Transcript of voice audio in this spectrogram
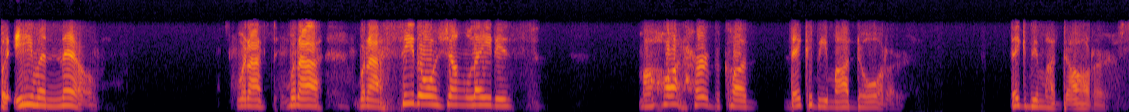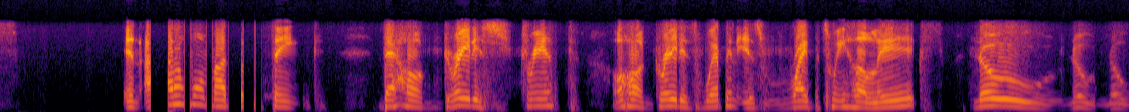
But even now, when I when I when I see those young ladies, my heart hurt because they could be my daughters. They could be my daughters, and I don't want my daughter to think that her greatest strength or her greatest weapon is right between her legs. No, no, no.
